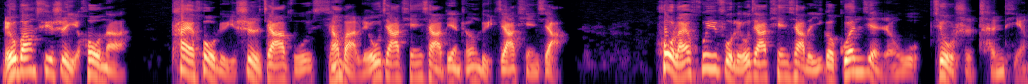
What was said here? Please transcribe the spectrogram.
刘邦去世以后呢，太后吕氏家族想把刘家天下变成吕家天下。后来恢复刘家天下的一个关键人物就是陈平。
